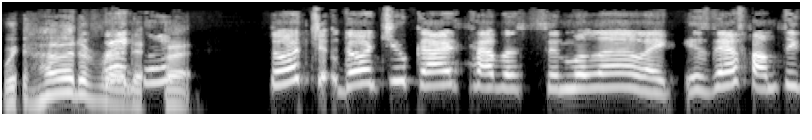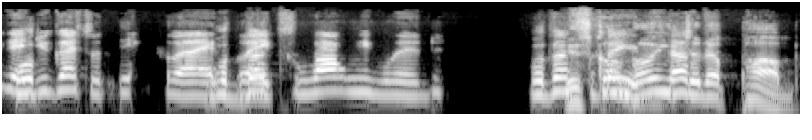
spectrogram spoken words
we've heard of Wait, Reddit, don't- but don't you, don't you guys have a similar like? Is there something that Well- you guys would think like well, like that's- why we would? well, that's it's the called thing. going That- to the pub.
